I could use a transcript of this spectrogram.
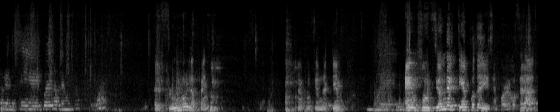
A ver, eh, ¿cuál es la pregunta? El flujo y la fe. En función del tiempo. Pues, En función del tiempo te dicen, por algo será.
